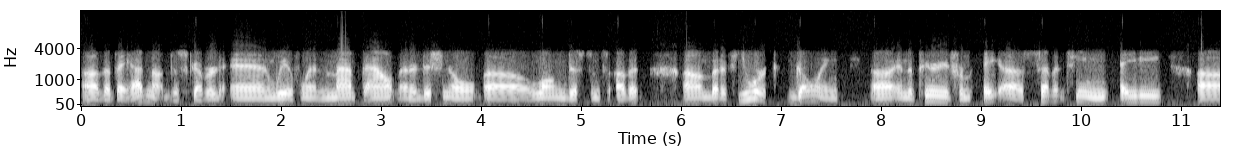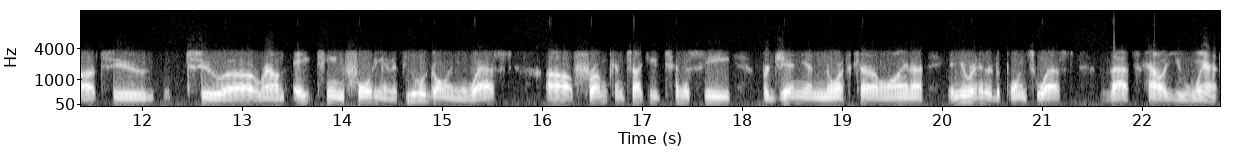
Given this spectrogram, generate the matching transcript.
uh, that they had not discovered, and we have went and mapped out an additional uh, long distance of it. Um, but if you were going uh, in the period from eight, uh, 1780 uh, to to uh, around 1840, and if you were going west uh, from Kentucky, Tennessee, Virginia, North Carolina, and you were headed to points west, that's how you went.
